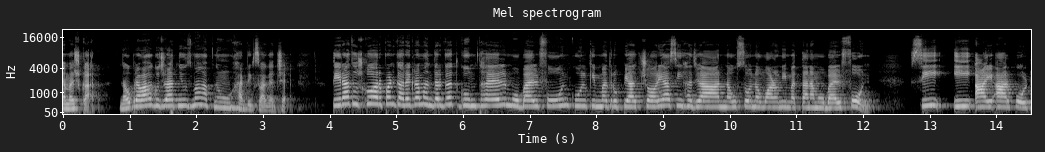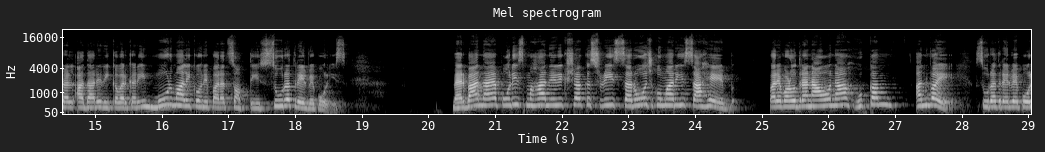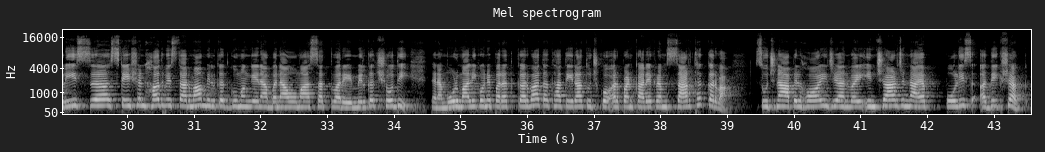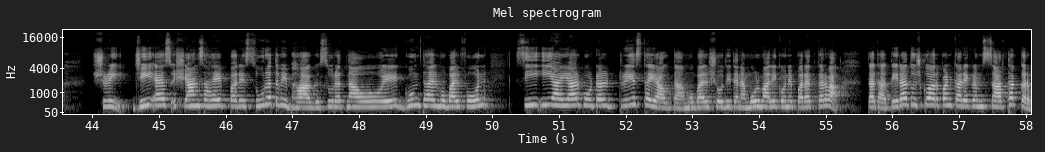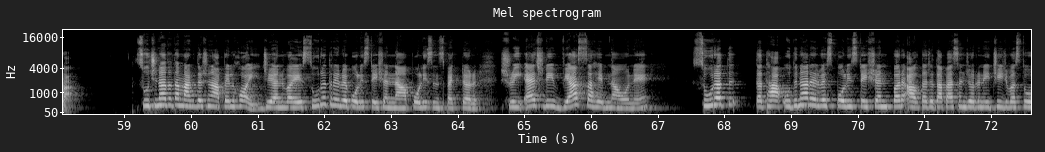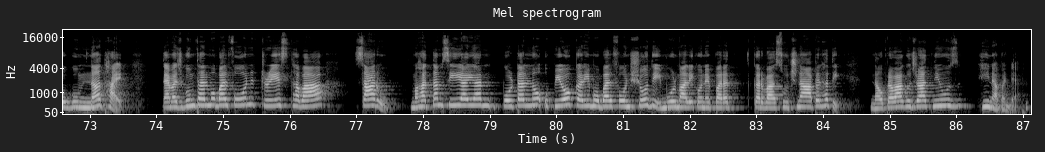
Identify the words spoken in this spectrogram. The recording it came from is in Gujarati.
નમસ્કાર. નવપ્રવાહ ગુજરાત ન્યૂઝમાં આપનું હાર્દિક સ્વાગત છે. તેરા તુષ્કો અર્પણ કાર્યક્રમ અંતર્ગત ગુમ થયેલ મોબાઈલ ફોન કુલ કિંમત રૂપિયા ચોર્યાસી હજાર નવસો નવ્વાણુંની મત્તાના મોબાઈલ ફોન સીઈઆઈઆર પોર્ટલ આધારે રિકવર કરી મૂળ માલિકોને પરત સોંપતી સુરત રેલવે પોલીસ. મહેરબાન નાયબ પોલીસ મહાનિરીક્ષક શ્રી સરોજ કુમારી સાહેબ, પરે વડોદરાનાઓના હુકમ અન્વયે સુરત રેલવે પોલીસ સ્ટેશન હદ વિસ્તારમાં મિલકત ગુમ અંગેના બનાવોમાં સત્વરે મિલકત શોધી તેના મૂળ માલિકોને પરત કરવા તથા તેરા તુચકો અર્પણ કાર્યક્રમ સાર્થક કરવા સૂચના આપેલ હોય જે અન્વયે ઇન્ચાર્જ નાયબ પોલીસ અધિક્ષક શ્રી જી એસ શ્યાન સાહેબ પરે સુરત વિભાગ સુરતનાઓએ ગુમ થયેલ mobile phone CEIR portal trace થઈ આવતા મોબાઈલ શોધી તેના મૂળ માલિકોને પરત કરવા તથા તેરા તુજકો અર્પણ કાર્યક્રમ સાર્થક કરવા સૂચના તથા માર્ગદર્શન આપેલ હોય જે અન્વયે સુરત રેલવે પોલીસ સ્ટેશનના police inspector Shri H D Vyas સાહેબનાઓને Surat તથા ઉધના રેલવે પોલીસ સ્ટેશન પર આવતા જતા પેસેન્જરોની ચીજવસ્તુઓ ગુમ ન થાય તેમજ ગુમ થયેલ મોબાઈલ ફોન ટ્રેસ થવા સારું મહત્તમ સીઆઈઆર પોર્ટલનો ઉપયોગ કરી મોબાઈલ ફોન શોધી મૂળ માલિકોને પરત કરવા સૂચના આપેલ હતી. નવપ્રવાહ ગુજરાત ન્યૂઝ હિના પંડ્યા.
